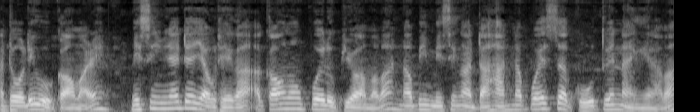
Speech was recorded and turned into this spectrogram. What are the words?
အတော်လေးကိုကောင်းပါတယ်မေဆင်ယူနိုက်တက်ရောက်တဲ့ကအကောင်းဆုံးပွဲလို့ပြောရမှာပါနောက်ပြီးမေဆင်ကဒါဟာနှစ်ပွဲဆက်ဂိုးသွင်းနိုင်ခဲ့တာပါ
